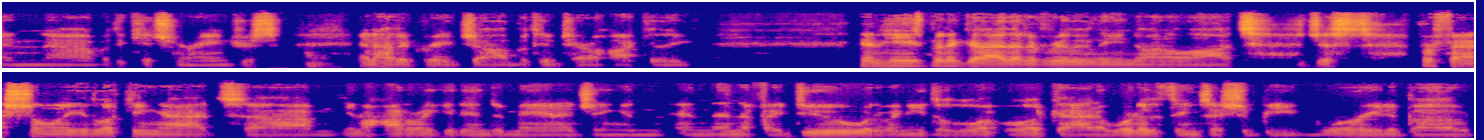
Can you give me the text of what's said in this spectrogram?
in uh, with the Kitchener Rangers and had a great job with the Ontario Hockey League. And he's been a guy that I've really leaned on a lot, just professionally looking at, um, you know, how do I get into managing, and and then if I do, what do I need to look, look at? What are the things I should be worried about?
